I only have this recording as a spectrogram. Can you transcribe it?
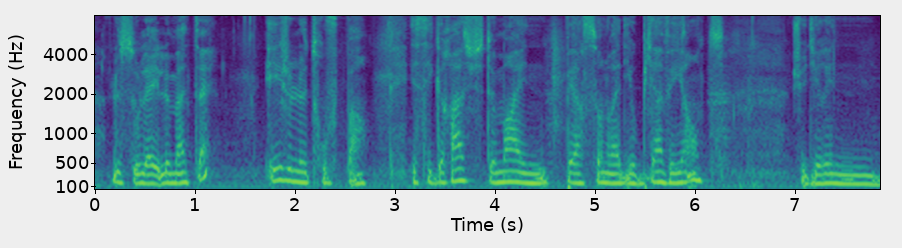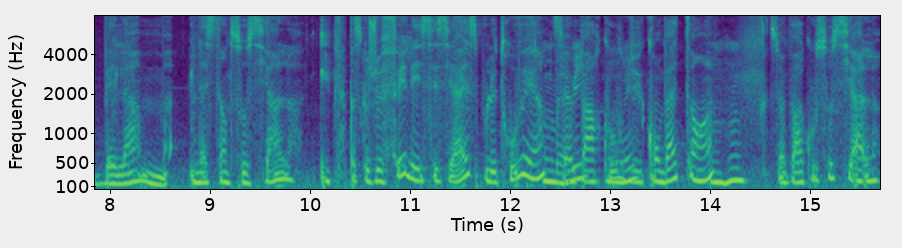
le soleil le matin, et je ne le trouve pas. Et c'est grâce justement à une personne, on va dire, bienveillante, je dirais une belle âme, une assistante sociale, parce que je fais les CCAS pour le trouver. hein. Ben c'est oui, un parcours oui. du combattant, hein. Mhm. c'est un parcours social.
